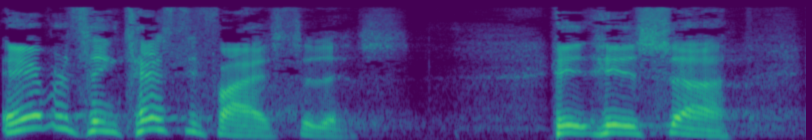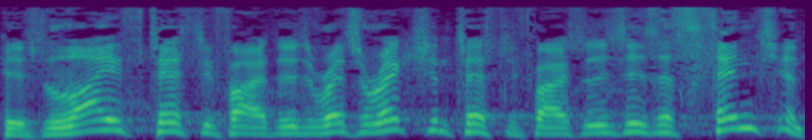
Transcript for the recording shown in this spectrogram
Everything testifies to this. His, his, uh, his life testifies. His resurrection testifies to this. His ascension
